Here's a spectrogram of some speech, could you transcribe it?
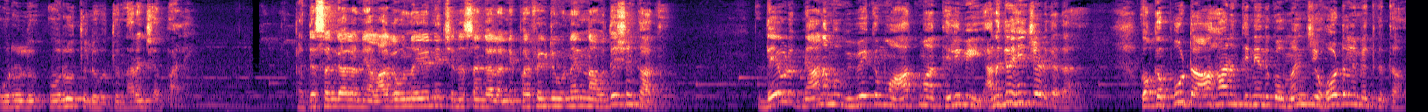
ఉరులు ఉరుతులుగుతున్నారని చెప్పాలి. పెద్ద సంఘాలన్నీ అలాగ ఉన్నాయని చిన్న సంఘాలన్నీ పర్ఫెక్ట్గా ఉన్నాయని నా ఉద్దేశం కాదు. దేవుడు జ్ఞానము వివేకము ఆత్మ తెలివి అనుగ్రహించాడు కదా. ఒక పూట ఆహారం తినేందుకు ఒక మంచి హోటల్ని వెతుకుతావు.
